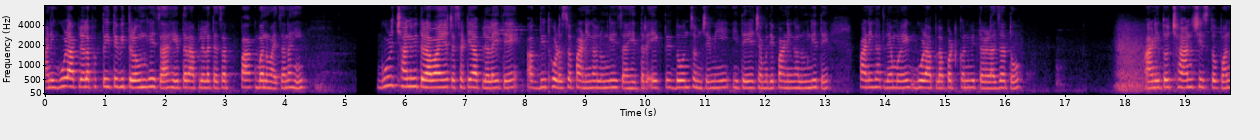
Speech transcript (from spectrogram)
आणि गूळ आपल्याला फक्त इथे वितळवून घ्यायचा आहे तर आपल्याला त्याचा पाक बनवायचा नाही. गूळ छान वितळावा याच्यासाठी आपल्याला इथे अगदी थोडंसं पाणी घालून घ्यायचं आहे. तर एक ते दोन चमचे मी इथे याच्यामध्ये पाणी घालून घेते. पाणी घातल्यामुळे गूळ आपला पटकन वितळला जातो. आणि तो छान शिजतो पण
